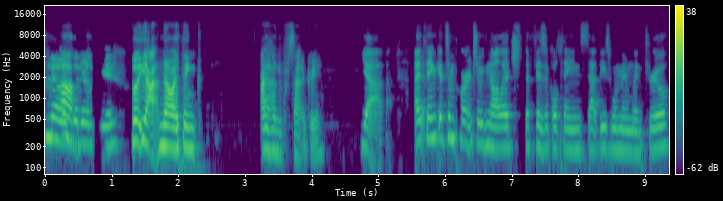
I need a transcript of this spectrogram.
No, uh, literally. But yeah, no, I think I 100% agree. Yeah. I think it's important to acknowledge the physical things that these women went through,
